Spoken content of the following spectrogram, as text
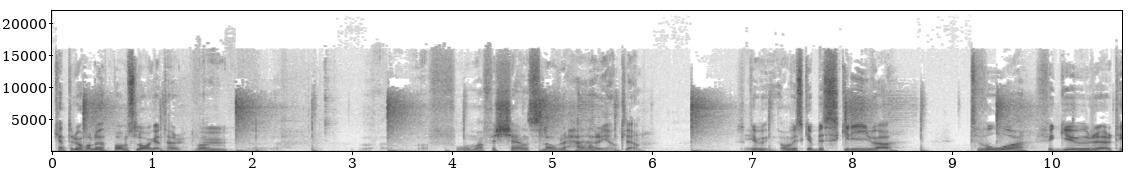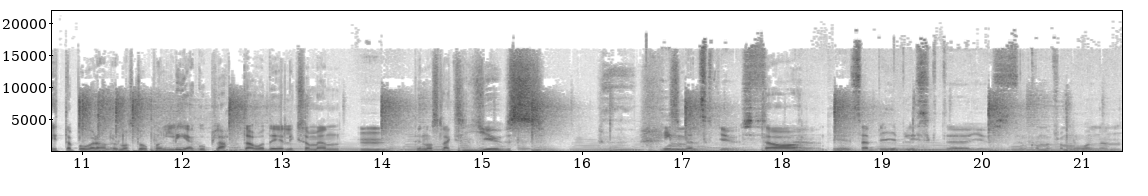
Kan inte du hålla upp omslaget här? Vad, Mm. vad får man för känsla av det här egentligen? Ska vi, om vi ska beskriva två figurer, titta på varandra och de står på en legoplatta och det är liksom en, Mm. det är någon slags ljus. Himmelskt ljus. Ja. Eh, Det är så bibliskt eh, ljus som kommer från molnen.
